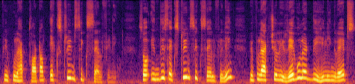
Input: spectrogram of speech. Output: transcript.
people have thought of extrinsic self healing. So, in this extrinsic self healing people actually regulate the healing rates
